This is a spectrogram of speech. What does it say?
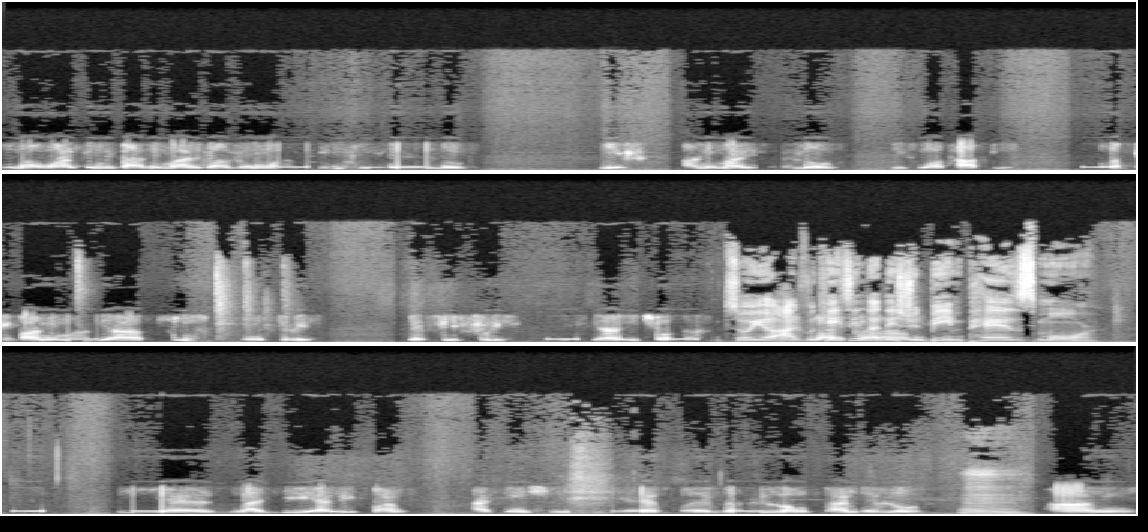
You know, one thing with animals, it doesn't want to stay alone. If animal is alone, he's not happy. But if animals they are two or three, they feel free with their each other. So you're advocating Like, that they um, should be in pairs more. Yes, like the elephant, I think she's there for a very long time alone. Mm. And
